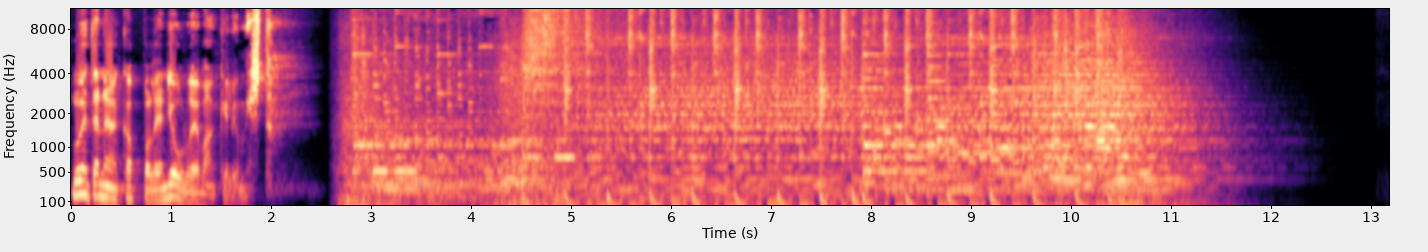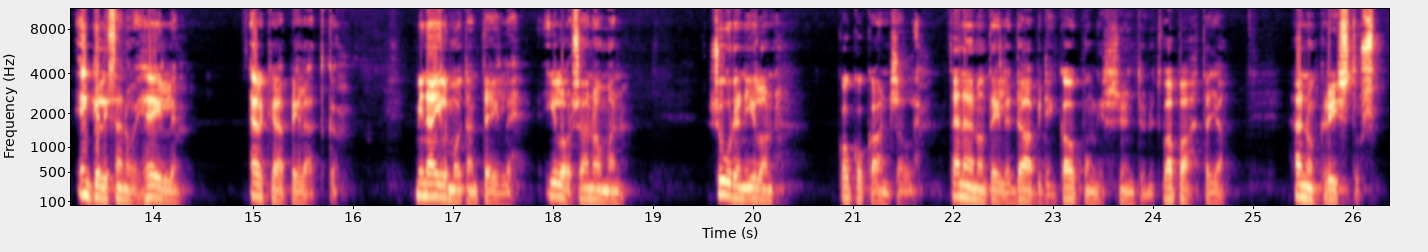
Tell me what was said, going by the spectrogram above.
Luen tänään kappaleen jouluevankeliumista. Enkeli sanoi heille, älkää pelätkö. Minä ilmoitan teille ilosanoman, suuren ilon koko kansalle. Tänään on teille Daavidin kaupungissa syntynyt vapahtaja. Hän on Kristus,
